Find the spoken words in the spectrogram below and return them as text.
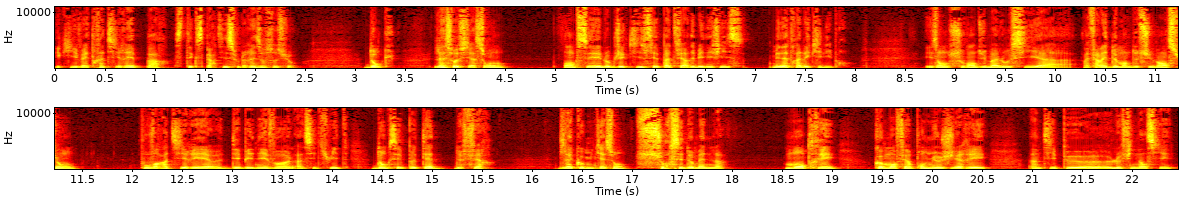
et qui va être attiré par cette expertise sur les réseaux sociaux. Donc, l'association, on le sait, l'objectif, c'est pas de faire des bénéfices, mais d'être à l'équilibre. Ils ont souvent du mal aussi à, à faire les demandes de subventions, pouvoir attirer euh, des bénévoles, ainsi de suite. Donc c'est peut-être de faire de la communication sur ces domaines-là. Montrez comment faire pour mieux gérer un petit peu euh, le financier.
